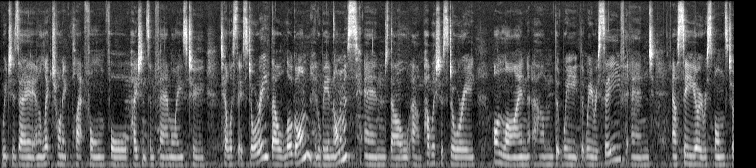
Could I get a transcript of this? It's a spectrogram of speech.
which is a, an electronic platform for patients and families to tell us their story. They'll log on, it'll be anonymous, and they'll um, publish a story online um, that we that we receive, and our CEO responds to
